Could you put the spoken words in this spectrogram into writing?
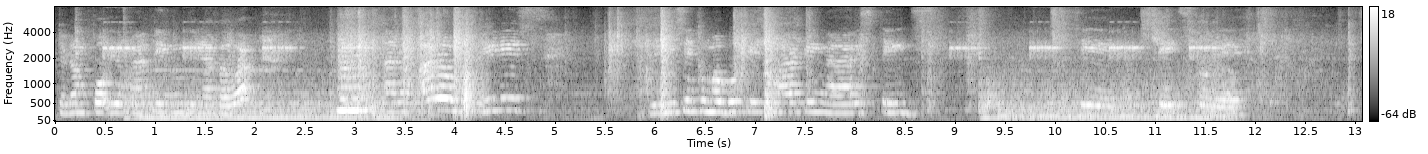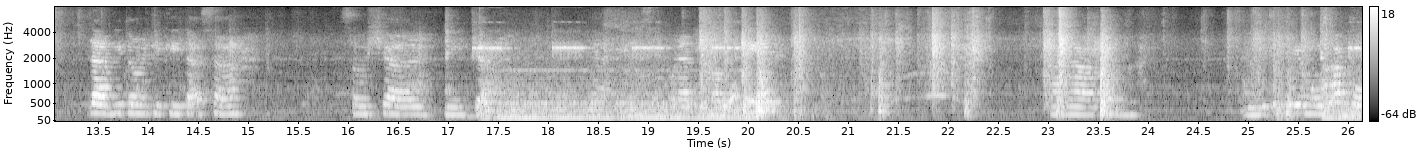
Ito lang po yung ating ginagawa. Araw-araw maglinis. Linisin ko mabuti itong aking ah, stage. Kasi stage ko eh, lagi itong nakikita sa social media. Yan, linisin ko natin mabuti. Para pag andito ko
